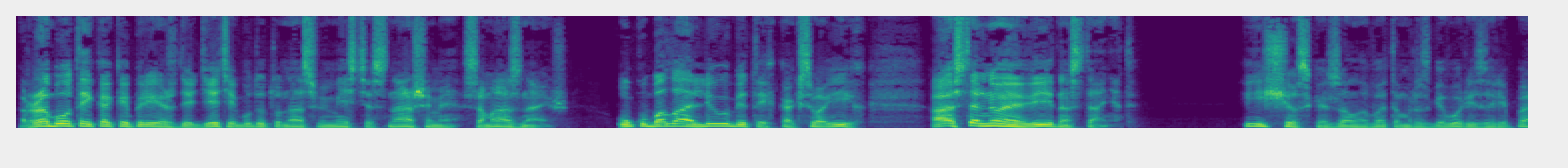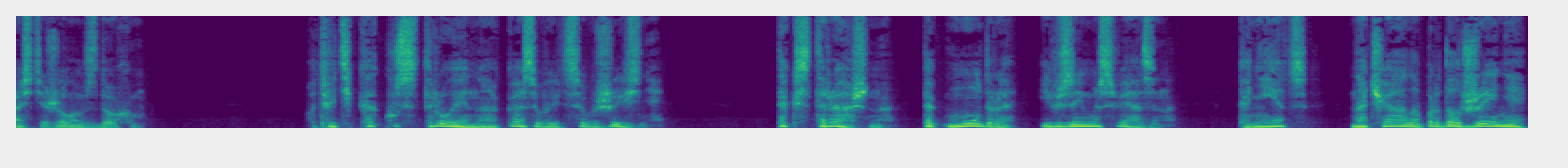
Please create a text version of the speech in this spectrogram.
Работай, как и прежде, дети будут у нас вместе с нашими, сама знаешь. У Кубала любит их, как своих, а остальное видно станет. И еще сказала в этом разговоре Зарипа с тяжелым вздохом. Вот ведь как устроено, оказывается, в жизни. Так страшно, так мудро и взаимосвязано. Конец, начало, продолжение.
